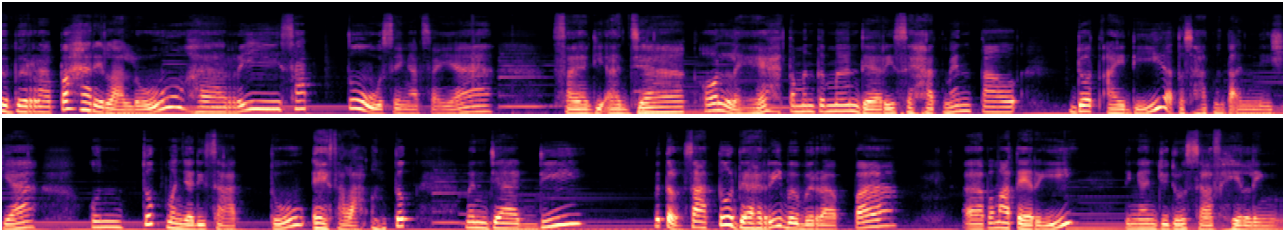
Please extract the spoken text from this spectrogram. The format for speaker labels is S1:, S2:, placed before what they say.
S1: Beberapa hari lalu, hari Sabtu, seingat saya, saya diajak oleh teman-teman dari sehatmental.id atau Sehat Mental Indonesia untuk menjadi satu, eh salah, untuk menjadi betul satu dari beberapa uh, pemateri dengan judul self healing.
